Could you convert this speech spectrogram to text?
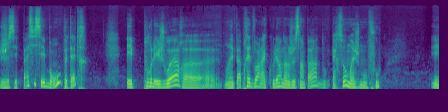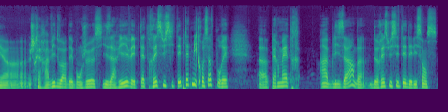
je sais pas si c'est bon, peut-être. Et pour les joueurs, euh, on n'est pas prêt de voir la couleur d'un jeu sympa. Donc perso, moi, je m'en fous. Et euh, je serais ravi de voir des bons jeux s'ils arrivent et peut-être ressusciter. Peut-être Microsoft pourrait euh, permettre à Blizzard de ressusciter des licences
